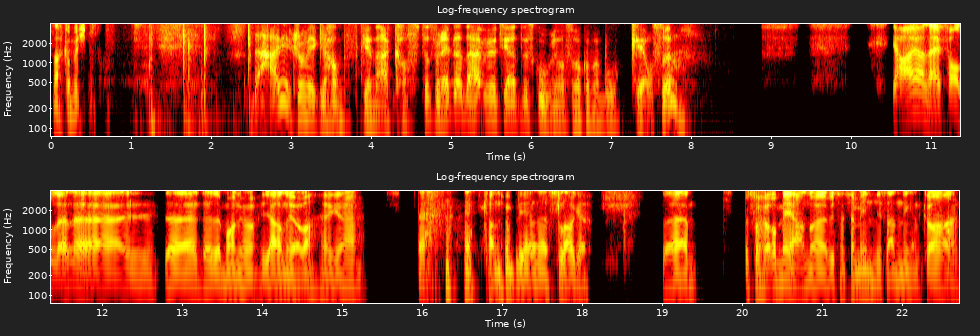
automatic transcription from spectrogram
snakke mye om. Det her virker som virkelig hansken er kastet for det. Det her betyr at Skoglund også må komme med bok eh, også. Ja, ja, nei, for all del. Det, det, det må han jo gjerne gjøre. Jeg, jeg kan jo bli en slager. Så, vi får høre med han eh, hvis han kommer inn i sendingen, hva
